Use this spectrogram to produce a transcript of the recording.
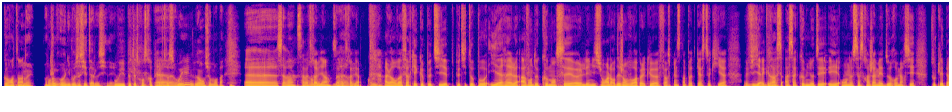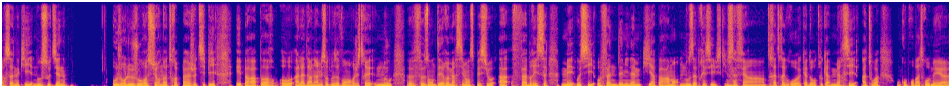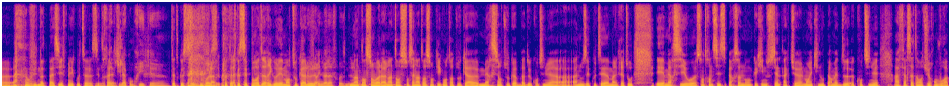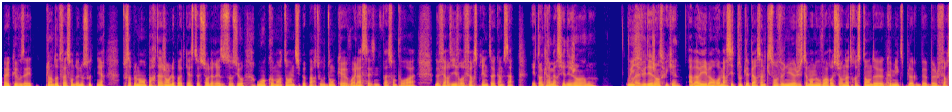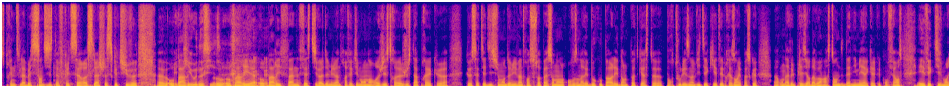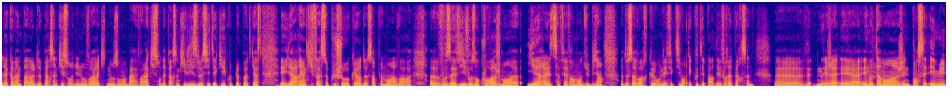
Corentin, Ouais. Au, Bonjour. au niveau sociétal aussi. oui, peut-être qu'on sera plus là de toute Euh, façon. oui, non, sûrement pas. Euh, ça va Ça va très bien, ça va Bah, très bien. cool. Alors, on va faire quelques petits petits topos IRL avant de commencer euh, l'émission. Alors déjà, on vous rappelle que euh, First Print c'est un podcast qui euh, vit grâce à sa communauté et on ne cessera jamais de remercier toutes les personnes qui nous soutiennent au jour le jour sur notre page Tipeee et par rapport au, à la dernière émission que nous avons enregistrée, nous euh, faisons des remerciements spéciaux à Fabrice, mais aussi aux fans d'Eminem qui apparemment nous apprécient puisqu'il nous a fait un très très gros euh, cadeau. En tout cas, merci à toi. On comprend pas trop, mais euh, au vu de notre passif, mais écoute, c'est très Peut-être qu'il a compris que. peut-être que c'est voilà, peut-être que c'est pour rigoler, mais en tout cas L'intention, voilà, l'intention, c'est l'intention qui compte. En tout cas, merci en tout cas bah, de continuer à, à- à nous écouter malgré tout. Et merci aux 136 personnes donc qui nous soutiennent actuellement et qui nous permettent de continuer à faire cette aventure. On vous rappelle que vous avez plein d'autres façons de nous soutenir, tout simplement en partageant le podcast sur les réseaux sociaux ou en commentant un petit peu partout. Donc euh, voilà, c'est une façon pour euh, de faire vivre First Sprint euh, comme ça. Et tant qu'à remercier des gens, Arnaud. Oui. On a vu des gens ce week-end. Ah bah oui, bah on remercie toutes les personnes qui sont venues euh, justement nous voir euh, sur notre stand euh, Comics Blog Bubble First Print Label 619 Rutzer euh, slash ce que tu veux euh, au Paris. Aussi. Au, Paris, au Paris Fan Festival 2023. Effectivement, on enregistre juste après que que cette édition en 2023 se soit passée. On, on vous en avait beaucoup parlé dans le podcast pour tous les invités qui étaient présents et parce que euh, on avait le plaisir d'avoir un stand et d'animer quelques conférences. Et effectivement, il y a quand même pas mal de personnes qui sont venues nous voir et qui nous ont, bah voilà, qui sont des personnes qui lisent le site et qui écoutent le podcast. Et il y a rien qui fasse plus chaud au cœur de simplement avoir euh, vos avis, vos encouragements euh, IRL. Ça fait vraiment du bien de savoir qu'on est effectivement écouté par des vraies personnes. Euh, et, euh, notamment, euh, j'ai une pensée émue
